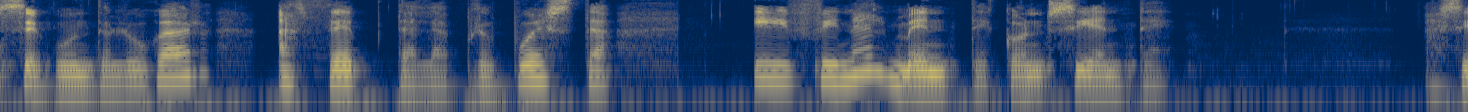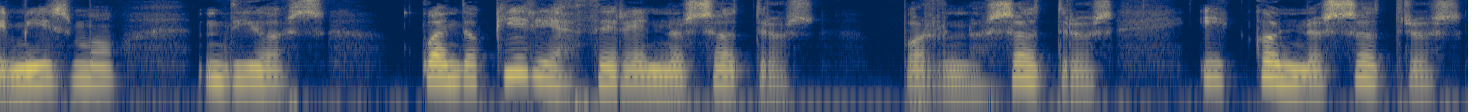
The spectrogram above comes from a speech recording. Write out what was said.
segundo lugar, acepta la propuesta y finalmente consiente. Asimismo, Dios, cuando quiere hacer en nosotros, por nosotros y con nosotros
